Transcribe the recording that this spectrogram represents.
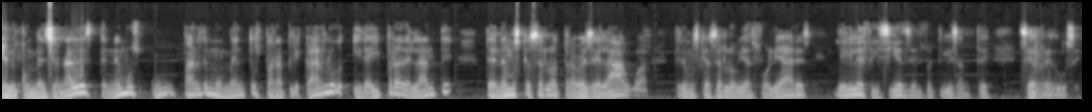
En convencionales tenemos un par de momentos para aplicarlo y de ahí para adelante tenemos que hacerlo a través del agua, tenemos que hacerlo vías foliares y ahí la eficiencia del fertilizante se reduce.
